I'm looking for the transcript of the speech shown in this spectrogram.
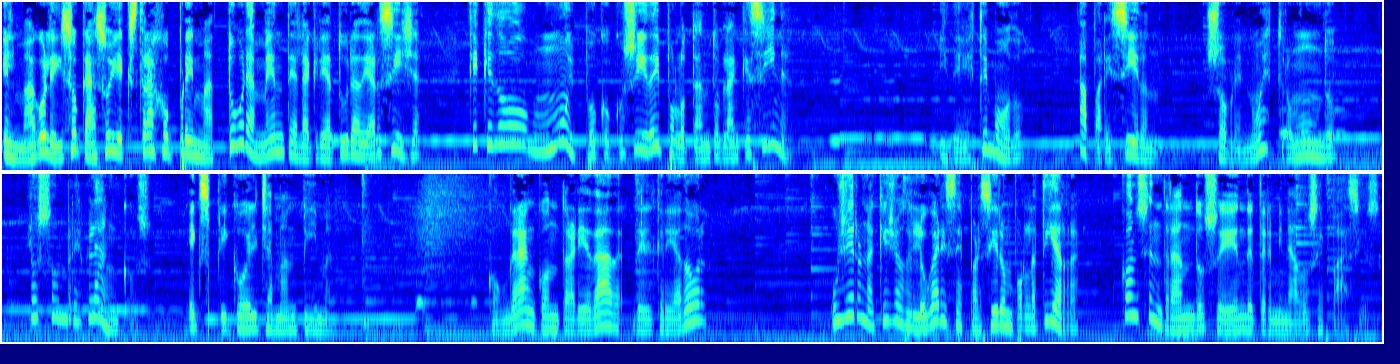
El mago le hizo caso y extrajo prematuramente a la criatura de arcilla, que quedó muy poco cocida y por lo tanto blanquecina. Y de este modo aparecieron sobre nuestro mundo los hombres blancos, explicó el chamán Pima. Con gran contrariedad del Creador, huyeron aquellos del lugar y se esparcieron por la tierra, concentrándose en determinados espacios.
